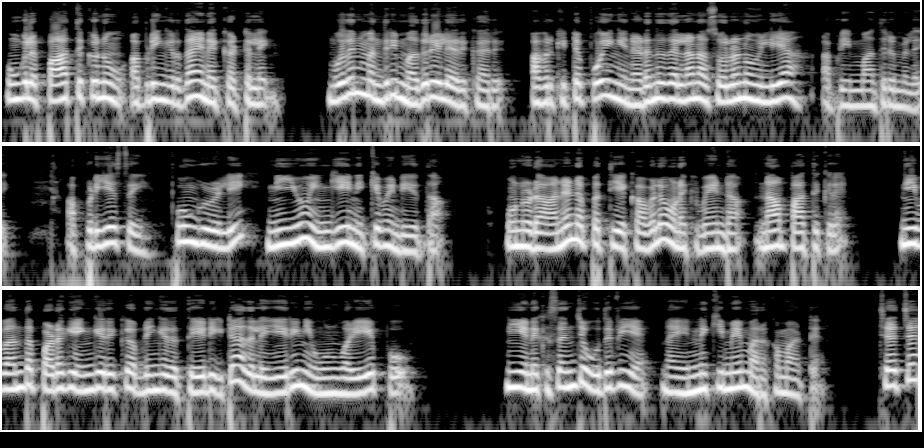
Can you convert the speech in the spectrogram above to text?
உங்களை பார்த்துக்கணும் அப்படிங்கறதா எனக்கு கட்டளை. முதன் மந்திரி மதுரையில் இருக்காரு. அவர்கிட்ட போய் இங்கே நடந்ததெல்லாம் நான் சொல்லணும் இல்லையா? அப்படிமா திருமலை அப்படியே செய். பூங்குழலி நீயும் இங்கேயே நிக்க வேண்டியதுதான். உன்னோட அண்ணனை பற்றிய கவலை உனக்கு வேண்டாம். நான் பார்த்துக்கிறேன் நீ வந்த படகு எங்கே இருக்கு அப்படிங்கிறத தேடிக்கிட்டு அதில் ஏறி நீ உன் வழியே போ. நீ எனக்கு செஞ்ச உதவியை நான் என்னைக்குமே மறக்க மாட்டேன். சேச்சே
